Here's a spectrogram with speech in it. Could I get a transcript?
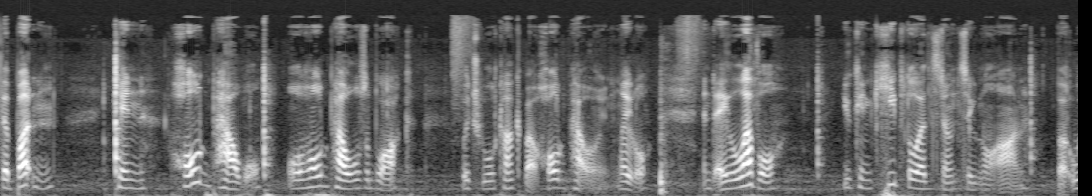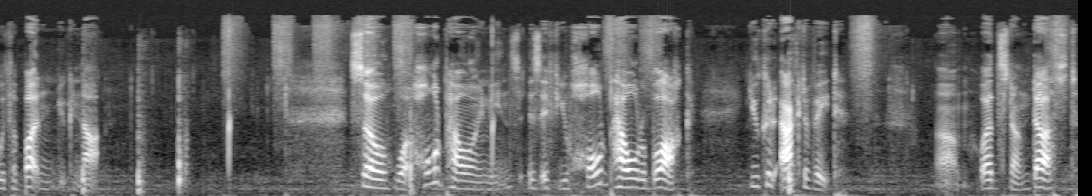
the button can hold power, or hold power as a block, which we'll talk about hold power later, and a level, you can keep the leadstone signal on, but with a button, you cannot. So, what hold powering means is if you hold power to block, you could activate um, leadstone dust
